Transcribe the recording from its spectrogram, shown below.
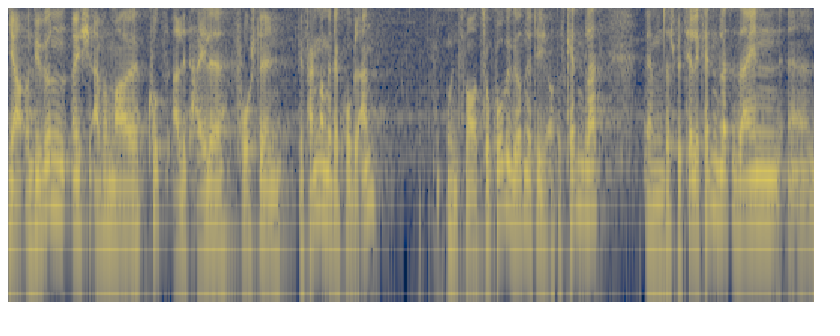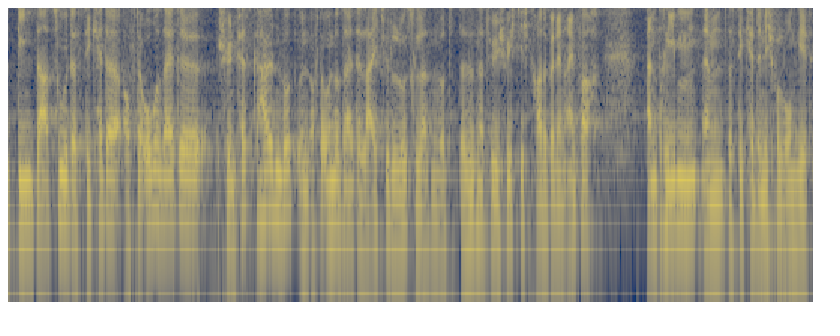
Ja, und wir würden euch einfach mal kurz alle Teile vorstellen. Wir fangen mal mit der Kurbel an. Und zwar zur Kurbel gehört natürlich auch das Kettenblatt. Ähm, das spezielle Kettenblattdesign äh, dient dazu, dass die Kette auf der Oberseite schön festgehalten wird und auf der Unterseite leicht wieder losgelassen wird. Das ist natürlich wichtig, gerade bei den Einfachantrieben, ähm, dass die Kette nicht verloren geht.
